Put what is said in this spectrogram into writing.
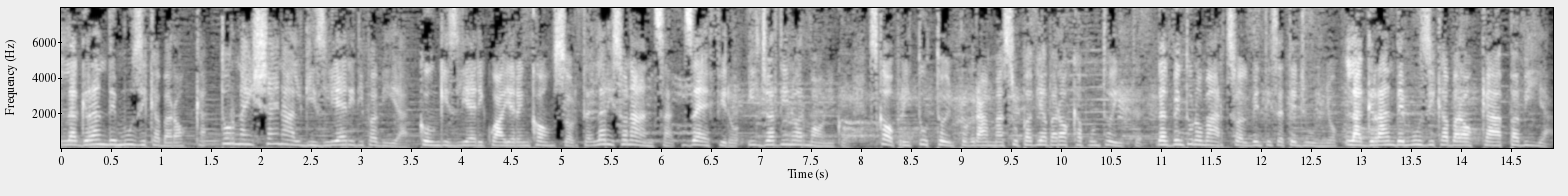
La grande musica barocca torna in scena al Ghislieri di Pavia con Ghislieri Choir and Consort, La Risonanza, Zefiro, Il Giardino Armonico. Scopri tutto il programma su paviabarocca.it dal 21 marzo al 27 giugno. La grande musica barocca a Pavia.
